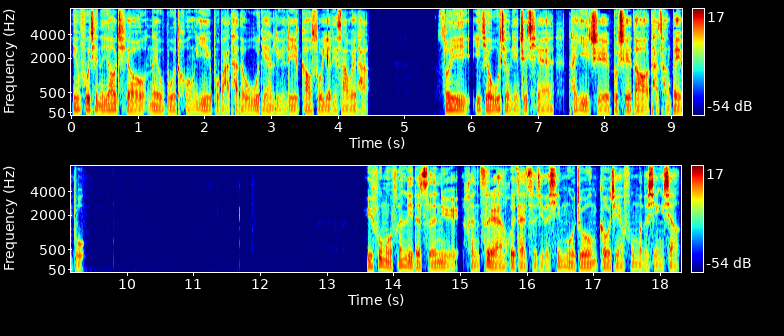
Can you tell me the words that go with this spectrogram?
应父亲的要求，内务部同意不把他的污点履历告诉耶利萨维塔，所以1959年之前，他一直不知道他曾被捕。与父母分离的子女，很自然会在自己的心目中构建父母的形象，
